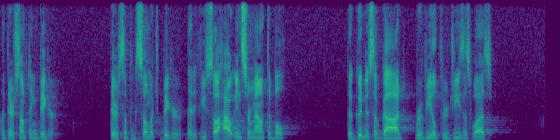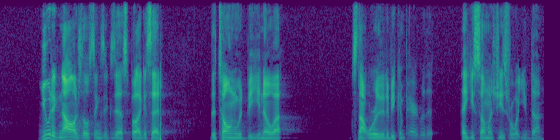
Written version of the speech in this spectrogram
But there's something bigger. There's something so much bigger that if you saw how insurmountable the goodness of God revealed through Jesus was, you would acknowledge those things exist. But like I said, the tone would be, you know what? It's not worthy to be compared with it. Thank you so much, Jesus, for what you've done.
